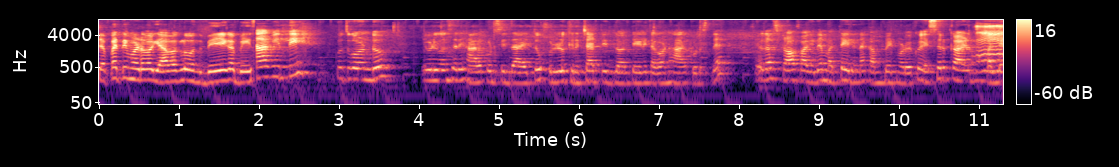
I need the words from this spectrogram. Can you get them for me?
ಚಪಾತಿ ಮಾಡುವಾಗ ಯಾವಾಗಲೂ ಒಂದು ಬೇಗ ಬೇಯಿಸಿ ನಾವಿಲ್ಲಿ ಕುತ್ಕೊಂಡು ಇವಳಿಗೆ ಒಂದ್ಸರಿ ಹಾಲು ಕುಡಿಸಿದ್ದಾಯಿತು. ಫುಲ್ಲು ಕಿರಿಚಾಡ್ತಿದ್ಲು ಅಂತೇಳಿ ತಗೊಂಡು ಹಾಲು ಕುಡಿಸಿದೆ. ಇವಾಗ ಸ್ಟಾಪ್ ಆಗಿದೆ, ಮತ್ತೆ ಇದನ್ನು ಕಂಪ್ಲೀಟ್ ಮಾಡಬೇಕು. ಹೆಸರು ಕಾಳು ಪಲ್ಯ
